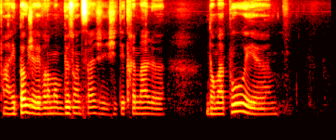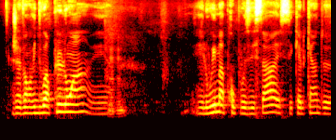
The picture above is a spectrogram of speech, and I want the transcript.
enfin, à l'époque, j'avais vraiment besoin de ça. J'étais très mal dans ma peau et j'avais envie de voir plus loin. Et, euh, et Louis m'a proposé ça et c'est quelqu'un de,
